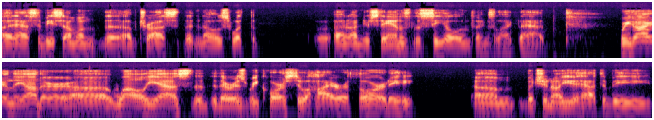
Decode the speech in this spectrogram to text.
Uh, it has to be someone the, of trust that knows what the uh, understands the seal and things like that. Regarding the other, uh, well, yes, th- there is recourse to a higher authority, um, but you know you have to be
